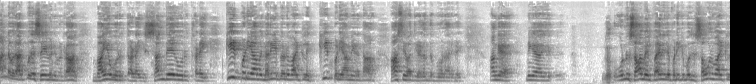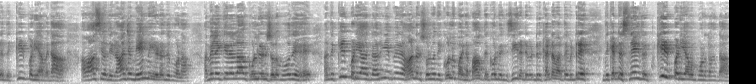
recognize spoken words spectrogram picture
ஆண்டவர் அற்புதம் செய்ய வேண்டும் என்றால் பயம் ஒரு தடை சந்தேகம் ஒரு தடை. கீழ்ப்படியாமல் நிறைய பேருடைய வாழ்க்கையில் கீழ்ப்படியாம தான் ஆசீர்வாதத்தை இழந்து போனார்கள். அங்கே நீங்கள் ஒன்னு சாமியல் பதினஞ்சு படிக்கும் போது சவுல் வாழ்க்கையில் இந்த கீழ்ப்படியாம தான் அவன் ஆசீர்வாதி ராஜ மேன்மை இழந்து போனான். அமெரிக்கர் எல்லாம் கொல்லுன்னு சொல்லும் போது அந்த கீழ்ப்படியாத நிறைய பேர் ஆண்டர் சொல்வதை கொல்லுப்பா இந்த பாவத்தை கொல்லு இந்த சீரட்டை விட்டு கெட்ட வார்த்தை விட்டு இந்த கெட்ட சிநேகத்தை கீழ்ப்படியாமல் போனதாக தான்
